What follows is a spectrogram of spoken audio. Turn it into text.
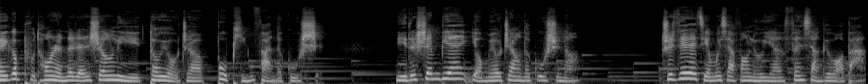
每个普通人的人生里都有着不平凡的故事，你的身边有没有这样的故事呢？直接在节目下方留言分享给我吧。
